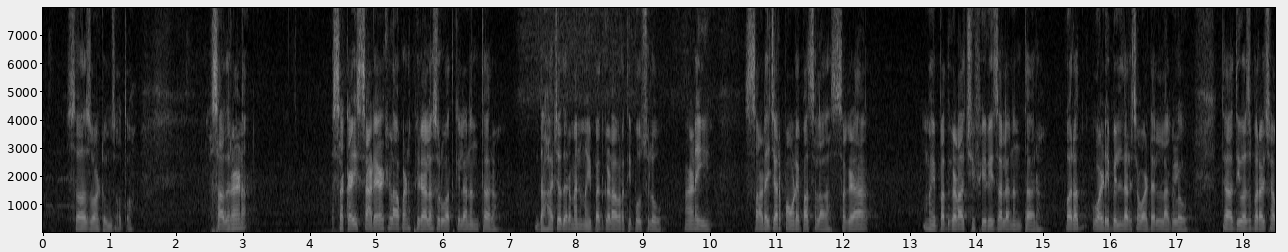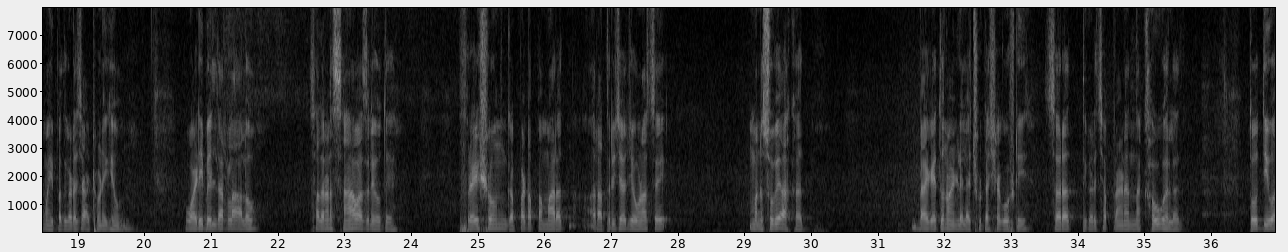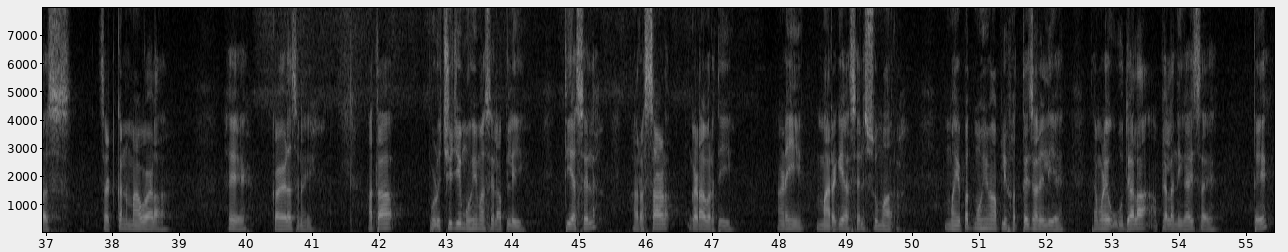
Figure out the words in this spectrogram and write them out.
सहज वाटून जातो. साधारण सकाळी साडेआठला आपण फिरायला सुरुवात केल्यानंतर दहाच्या दरम्यान महिपत गडावरती पोचलो आणि साडेचार पावणेपाचला सगळ्या महिपत गडाची फेरी झाल्यानंतर परत वाडी बेलदारच्या वाटेला लागलो त्या दिवसभराच्या महिपतगडाच्या आठवणी घेऊन. वाडी बेलदारला आलो. साधारण सहा वाजले होते. फ्रेश होऊन गप्पाटप्पा मारत रात्रीच्या जेवणाचे मनसुबे आखत बॅगेतून आणलेल्या छोट्याशा गोष्टी सरत तिकडच्या प्राण्यांना खाऊ घालत. तो दिवस चटकन मावळला हे कळलंच नाही. आता पुढची जी मोहीम असेल आपली ती असेल रसाळ गडावरती आणि मार्गे असेल सुमार. महिपत मोहीम आपली फत्ते झालेली आहे. त्यामुळे उद्याला आपल्याला निघायचं आहे ते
